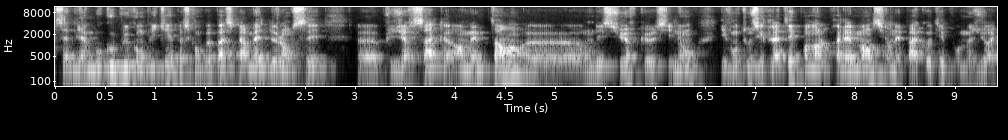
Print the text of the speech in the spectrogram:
ça devient beaucoup plus compliqué parce qu'on ne peut pas se permettre de lancer plusieurs sacs en même temps. On est sûr que sinon, ils vont tous éclater pendant le prélèvement si on n'est pas à côté pour mesurer.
